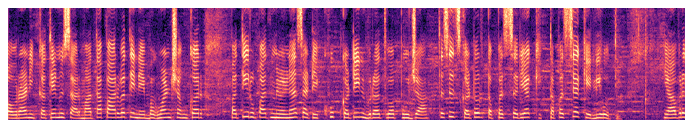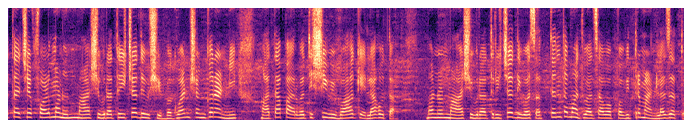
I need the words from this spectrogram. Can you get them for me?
पौराणिक कथेनुसार माता पार्वतीने भगवान शंकर पतिरूपात मिळण्यासाठी खूप कठीण व्रत व पूजा तसेच कठोर तपश्चर्या तपस्या केली होती. या व्रताचे फळ म्हणून महाशिवरात्रीच्या दिवशी भगवान शंकरांनी माता पार्वतीशी विवाह केला होता. म्हणून महाशिवरात्रीचा दिवस अत्यंत महत्त्वाचा व पवित्र मानला जातो.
